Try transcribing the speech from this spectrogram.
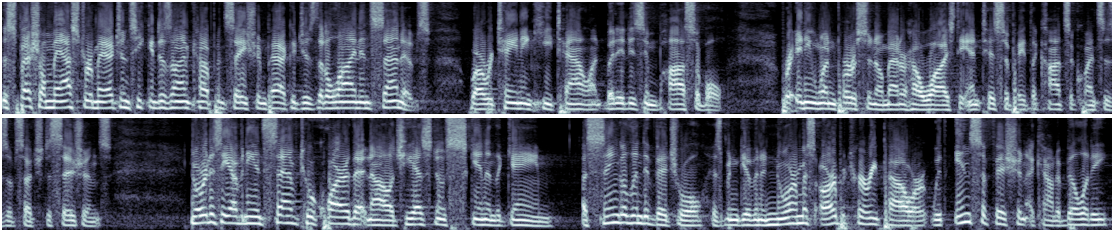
The special master imagines he can design compensation packages that align incentives while retaining key talent, but it is impossible for any one person, no matter how wise, to anticipate the consequences of such decisions. Nor does he have any incentive to acquire that knowledge. He has no skin in the game. A single individual has been given enormous arbitrary power with insufficient accountability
